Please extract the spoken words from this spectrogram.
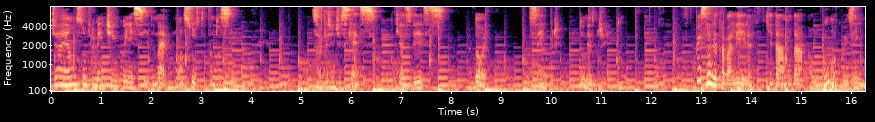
já é um sofrimentinho conhecido, né? Não assusta tanto assim. Só que a gente esquece que às vezes dói, sempre. Percebe a trabalheira que dá a mudar alguma coisinha?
